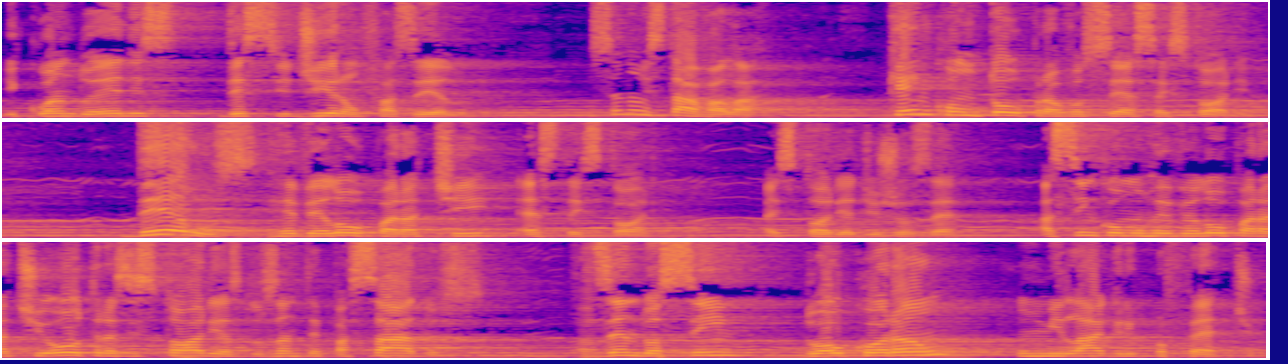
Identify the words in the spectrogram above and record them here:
e quando eles decidiram fazê-lo. Você não estava lá. Quem contou para você essa história? Deus revelou para ti esta história, a história de José assim como revelou para ti outras histórias dos antepassados, fazendo assim do Alcorão um milagre profético,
